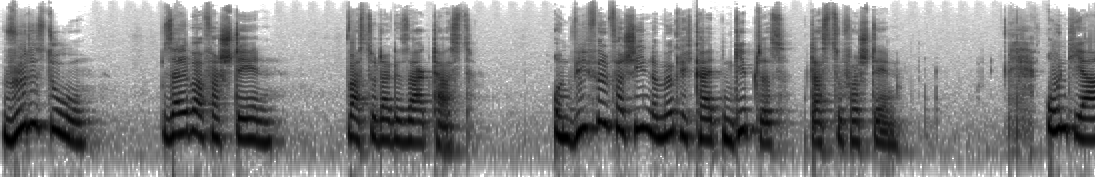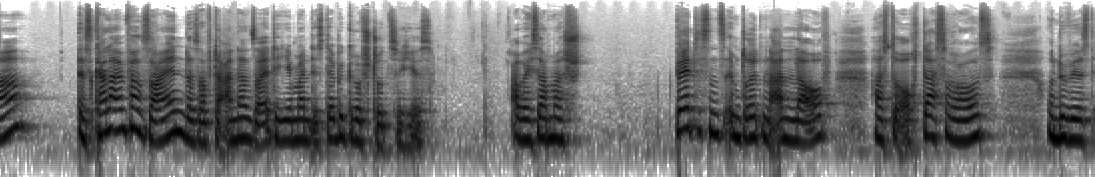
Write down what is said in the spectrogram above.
Würdest du selber verstehen, was du da gesagt hast. Und wie viele verschiedene Möglichkeiten gibt es, das zu verstehen? Und ja, es kann einfach sein, dass auf der anderen Seite jemand ist, der begriffsstutzig ist. Aber ich sag mal, spätestens im dritten Anlauf hast du auch das raus und du wirst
